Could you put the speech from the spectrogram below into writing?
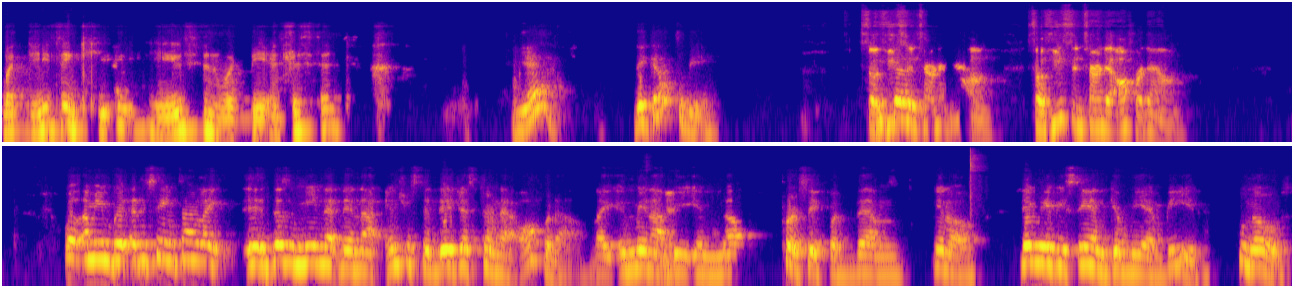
But do you think Houston would be interested? Yeah, they got to be. So Houston turned it down. So Houston turned that offer down. Well, I mean, but at the same time, like it doesn't mean that they're not interested. They just turn that offer down. Like it may not Yeah. be enough per se for them. You know, they may be saying, "Give me Embiid." Who knows?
